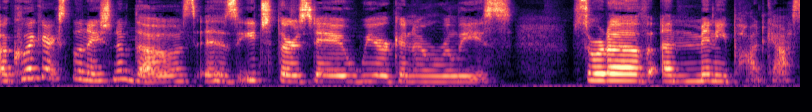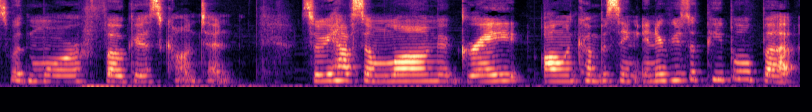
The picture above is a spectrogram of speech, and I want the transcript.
a quick explanation of those is each Thursday we are going to release sort of a mini podcast with more focused content. So we have some long, great, all encompassing interviews with people, but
